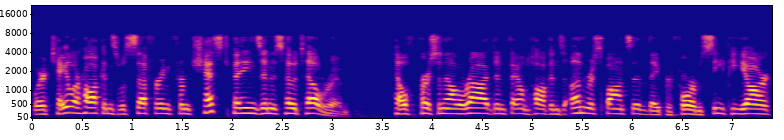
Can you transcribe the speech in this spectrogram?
where Taylor Hawkins was suffering from chest pains in his hotel room. Health personnel arrived and found Hawkins unresponsive. They performed CPR,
